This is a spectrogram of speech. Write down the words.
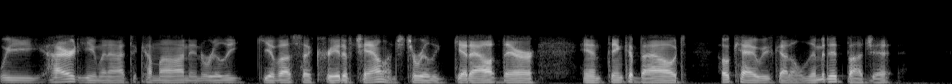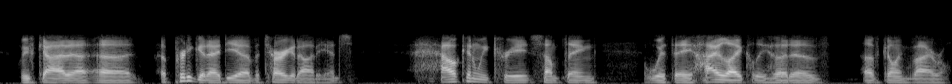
we hired Humanaut to come on and really give us a creative challenge to really get out there and think about okay, we've got a limited budget We've got a, a, a pretty good idea of a target audience. How can we create something with a high likelihood of of going viral.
